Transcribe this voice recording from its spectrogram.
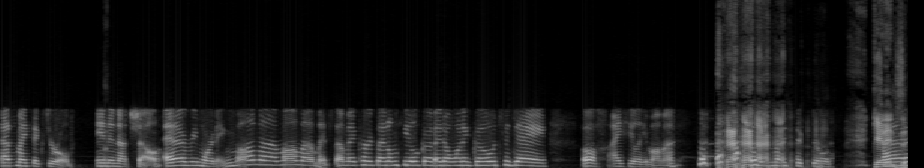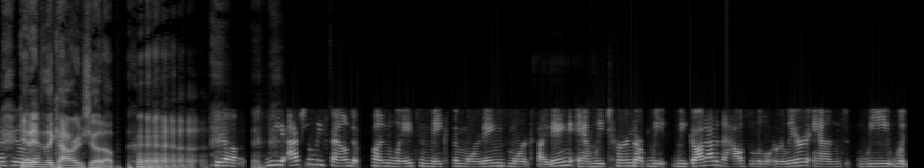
That's my six year old in a nutshell. Every morning, Mama, Mama, my stomach hurts. I don't feel good. I don't want to go today. Oh, I feel you, Mama. my six year old. Get into get into the car and shut up. Yeah. We actually found a fun way to make the mornings more exciting and we turned our we we got out of the house a little earlier and we would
